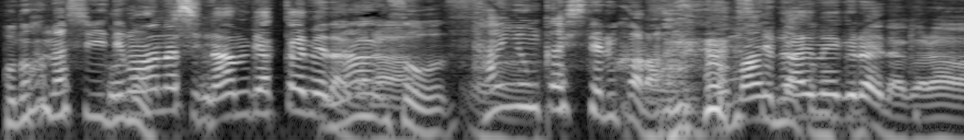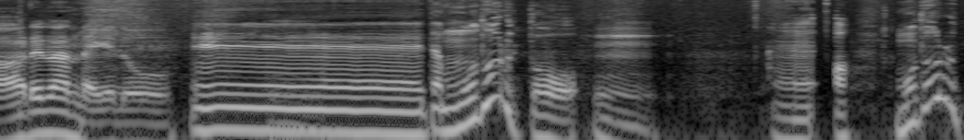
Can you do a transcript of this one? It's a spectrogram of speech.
この話でこのも話何百回目だから。そう34回してるから、5万回目ぐいらいだからあれなんだけど。えー、だから戻ると、うん。えーあ戻る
